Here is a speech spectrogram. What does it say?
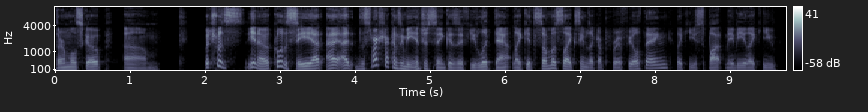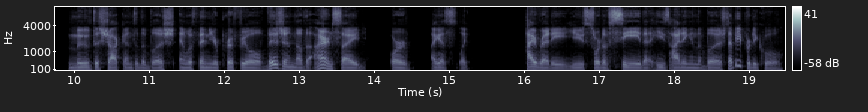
thermal scope. Um, which was you know cool to see. I, I, I the smart shotgun's gonna be interesting because if you look down, like it's almost like seems like a peripheral thing. Like you spot maybe like you move the shotgun to the bush, and within your peripheral vision of the iron sight, or I guess like high ready, you sort of see that he's hiding in the bush. That'd be pretty cool.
